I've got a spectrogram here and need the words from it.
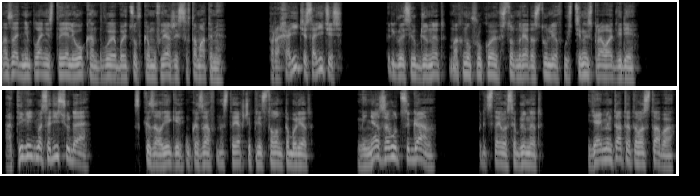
На заднем плане стояли окон двое бойцов в камуфляже с автоматами. «Проходите, садитесь!» – пригласил брюнет, махнув рукой в сторону ряда стульев у стены справа от двери. «А ты, ведьма, садись сюда!» – сказал егерь, указав на стоявший перед столом табурет. «Меня зовут Цыган», – представился брюнет. «Я ментат этого стаба.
